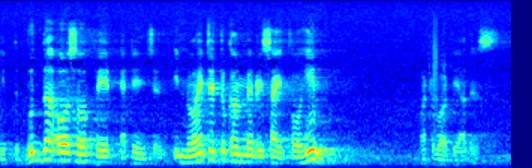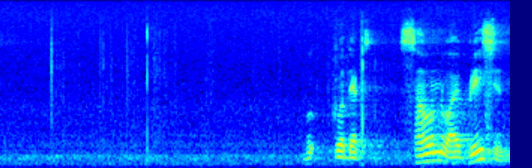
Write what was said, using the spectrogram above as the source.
if the Buddha also paid attention, invited to come and recite for him, what about the others? Because that sound vibration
